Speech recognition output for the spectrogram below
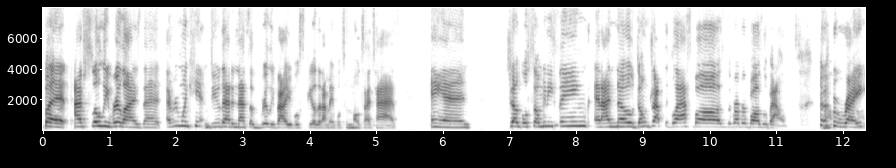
but I've slowly realized that everyone can't do that. And that's a really valuable skill that I'm able to multitask and juggle so many things. And I know don't drop the glass balls, the rubber balls will bounce. Right.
